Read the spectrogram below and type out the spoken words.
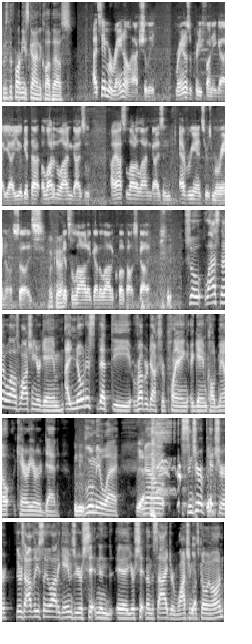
Who's the funniest guy in the clubhouse? I'd say Moreno actually. Moreno's a pretty funny guy. Yeah, you'll get that. A lot of the Latin guys. will- I asked a lot of Latin guys, and every answer is Moreno. So it's Okay. gets a lot. I got a lot of clubhouse guy. So last night while I was watching your game, I noticed that the Rubber Ducks were playing a game called Mail Carrier or Dead. Mhm. Blew me away. Yeah. Now, since you're a pitcher, there's obviously a lot of games where you're sitting in, uh, you're sitting on the side, you're watching what's going on.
